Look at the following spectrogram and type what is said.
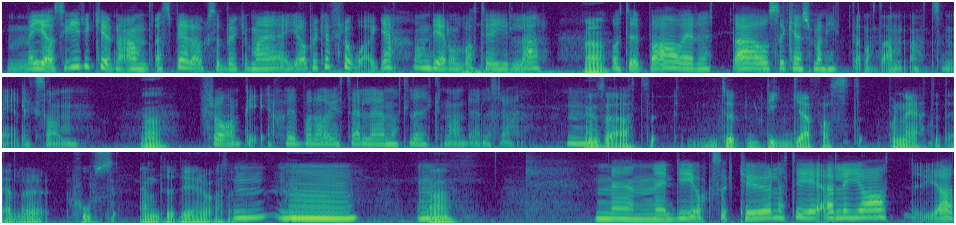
men jag tycker det är kul när andra spelar också, brukar man, jag brukar fråga om det är någon låt jag gillar. Ja. Och typ, ah, vad är detta? Och så kanske man hittar något annat som är liksom Ja. från det skivbolaget eller något liknande eller sådär. Det är Mm. så att typ digga fast på nätet eller hos en DJ då? Alltså. Mm, mm. Mm. Mm. Ja. Men det är också kul att det är, eller jag, jag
